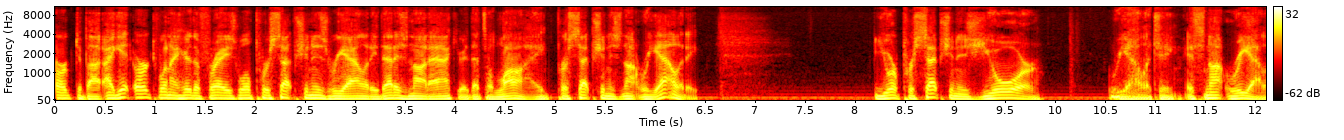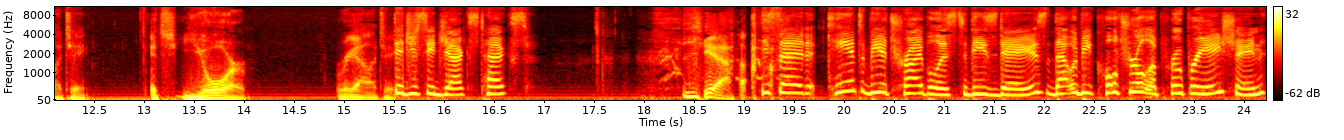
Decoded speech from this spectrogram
irked about. I get irked when I hear the phrase, well, perception is reality. That is not accurate. That's a lie. Perception is not reality. Your perception is your reality. It's not reality. It's your reality. Did you see Jack's text? yeah. He said, can't be a tribalist these days. That would be cultural appropriation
